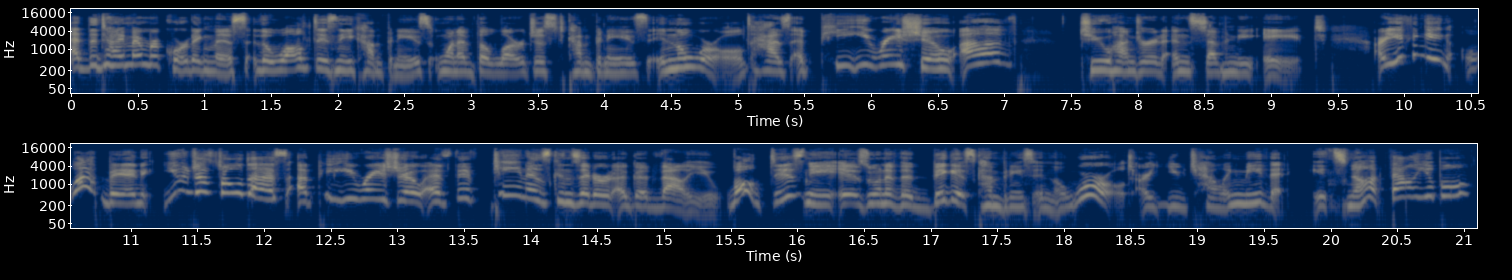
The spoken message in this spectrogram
At the time I'm recording this, the Walt Disney Companies, one of the largest companies in the world, has a PE ratio of 278. Are you thinking, Lapin, you just told us a PE ratio of 15 is considered a good value. Walt Disney is one of the biggest companies in the world. Are you telling me that it's not valuable?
